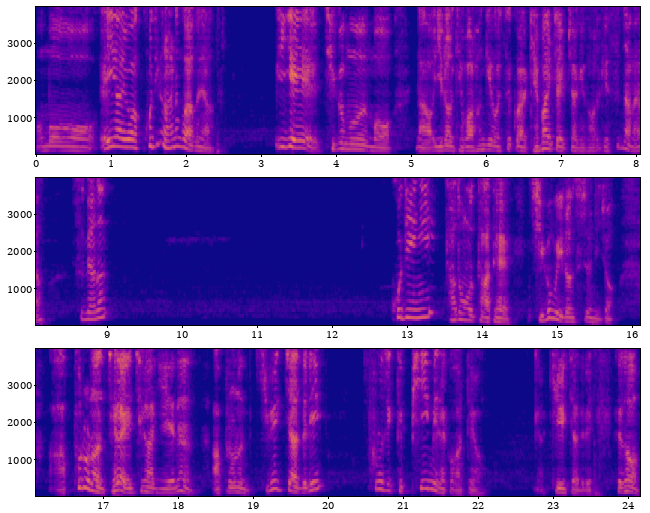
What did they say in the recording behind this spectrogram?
어, 뭐 AI와 코딩을 하는 거야 그냥. 이게 지금은 뭐 나 이런 개발 환경을 쓸 거야 개발자 입장에서 이렇게 쓰잖아요. 쓰면은 코딩이 자동으로 다 돼. 지금은 이런 수준이죠. 앞으로는 제가 예측하기에는 앞으로는 기획자들이 프로젝트 PM이 될 것 같아요. 기획자들이. 그래서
